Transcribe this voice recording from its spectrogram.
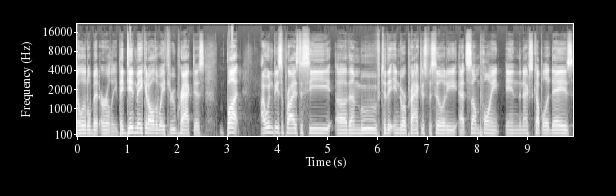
a little bit early. They did make it all the way through practice, but I wouldn't be surprised to see uh, them move to the indoor practice facility at some point in the next couple of days.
